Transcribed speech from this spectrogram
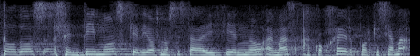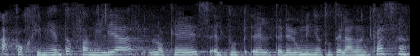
todos sentimos que Dios nos estaba diciendo, además, acoger, porque se llama acogimiento familiar, lo que es el, tener un niño tutelado en casa.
